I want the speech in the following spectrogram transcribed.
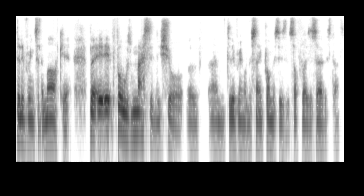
delivering to the market, but it, it falls massively short of um, delivering on the same promises that software as a service does.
